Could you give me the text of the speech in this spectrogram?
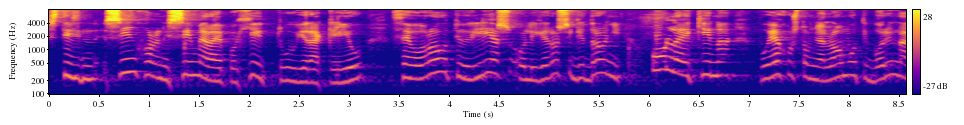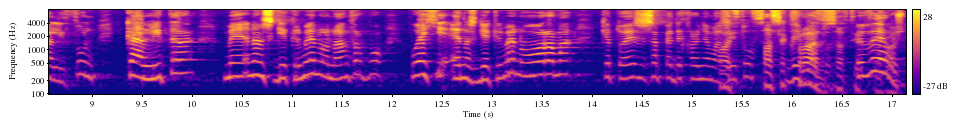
στην σύγχρονη σήμερα εποχή του Ηρακλείου θεωρώ ότι ο Ηλίας ο Λιγερός συγκεντρώνει όλα εκείνα που έχω στο μυαλό μου ότι μπορεί να λυθούν καλύτερα με έναν συγκεκριμένο άνθρωπο που έχει ένα συγκεκριμένο όραμα και το έζησα πέντε χρόνια μαζί του. Σας εκφράζει αυτή Βεβαίως.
